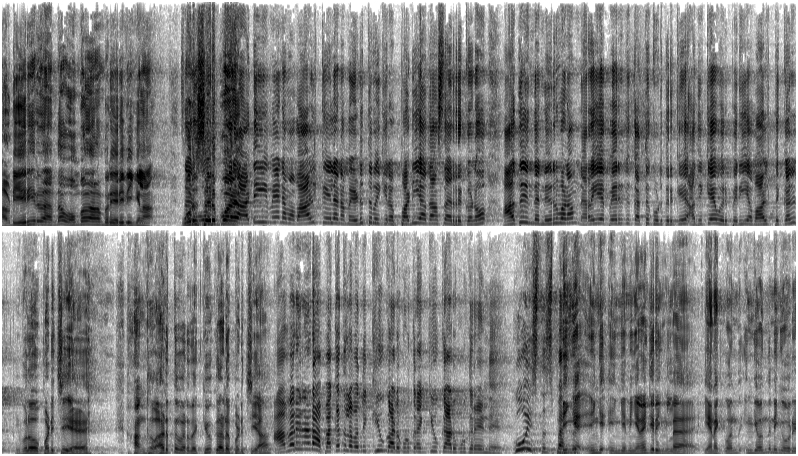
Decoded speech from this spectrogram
அப்படி எரியறதா இருந்தா ஒன்பதாம் நம்பர் எரிவீங்களாம். ஒரு செருப்பு அடியுமே நம்ம வாழ்க்கையில நம்ம எடுத்து வைக்கிற படியா தான் சார் இருக்கணும். அது இந்த நிறுவனம் நிறைய பேருக்கு கத்து கொடுத்துருக்கு. அதுக்கே ஒரு பெரிய வாழ்த்துக்கள். இவ்வளவு படிச்சியே. அங்க அடுத்து வரத கியூ கார்டை படிச்சியா? அவர் என்னடா பக்கத்துல வந்து கியூ கார்டு கொடுக்குறேன் கியூ கார்டு கொடுக்குறேன்னு. ஹூ இஸ் திஸ் நீங்க இங்க இங்க நீங்க நினைக்கிறீங்களா? எனக்கு வந்து இங்க வந்து நீங்க ஒரு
